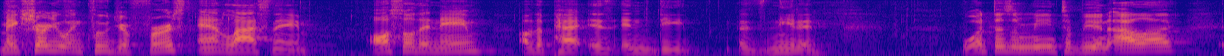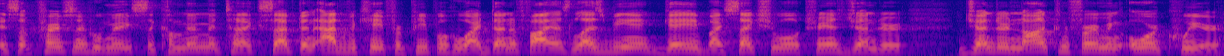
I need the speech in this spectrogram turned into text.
Make sure you include your first and last name. Also, the name of the pet is indeed is needed. What does it mean to be an ally? It's a person who makes a commitment to accept and advocate for people who identify as lesbian, gay, bisexual, transgender, gender non-confirming, or queer.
